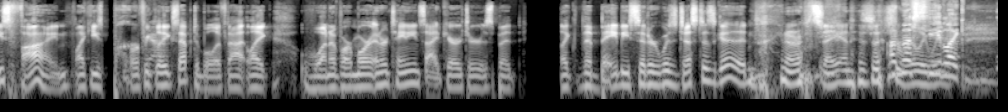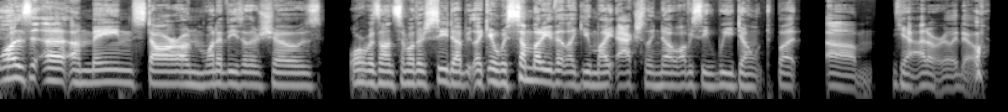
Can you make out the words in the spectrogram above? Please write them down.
he's fine. Like he's perfectly Yeah. acceptable, if not like one of our more entertaining side characters, but. Like the babysitter was just as good, you know what I'm saying? Unless really he weird. like was a, a main star on one of these other shows or was on some other CW, like it was somebody that like you might actually know. Obviously, we don't, but um, yeah, I don't really know.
